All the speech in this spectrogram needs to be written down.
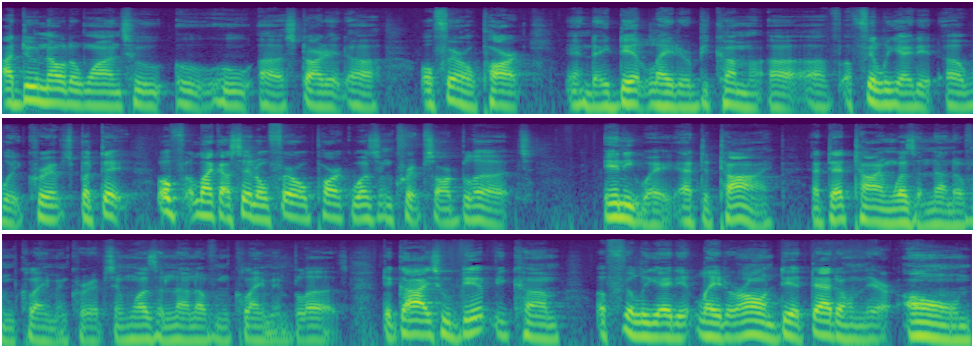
I do know the ones who who, who uh, started uh, O'Farrell Park and they did later become affiliated with Crips. But they, like I said, O'Farrell Park wasn't Crips or Bloods anyway at the time. At that time, wasn't none of them claiming Crips and wasn't none of them claiming Bloods. The guys who did become affiliated later on did that on their own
